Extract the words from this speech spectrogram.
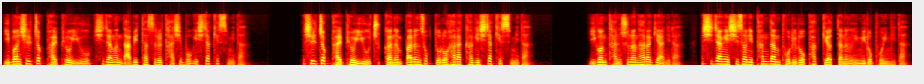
이번 실적 발표 이후 시장은 나비타스를 다시 보기 시작했습니다. 실적 발표 이후 주가는 빠른 속도로 하락하기 시작했습니다. 이건 단순한 하락이 아니라 시장의 시선이 판단 보류로 바뀌었다는 의미로 보입니다.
